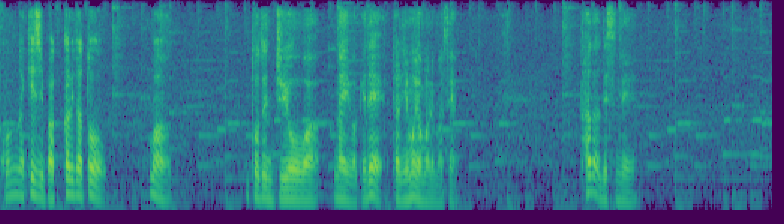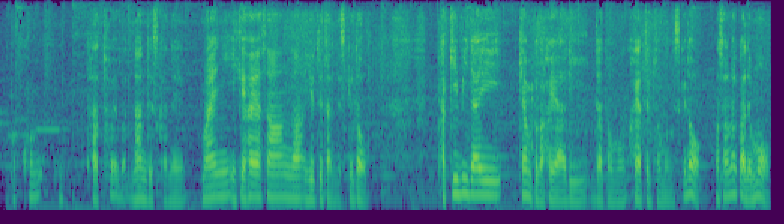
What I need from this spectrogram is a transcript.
こんな記事ばっかりだと、まあ、当然需要はないわけで、誰にも読まれません。ただですね、まこん例えば何ですかね、前に池早さんが言ってたんですけど、焚き火台キャンプが流行りだと思う、流行ってると思うんですけど、まあ、その中でも、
